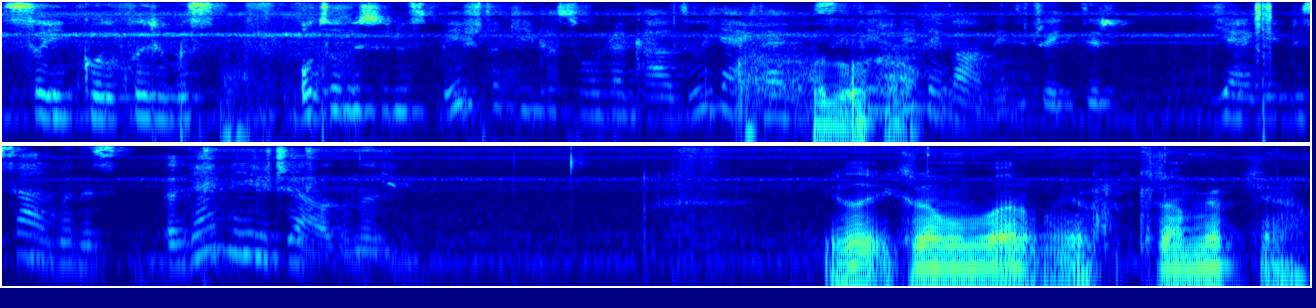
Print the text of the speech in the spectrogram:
Sayın konuklarımız, otobüsünüz 5 dakika sonra kaldığı yerden Hadi seferine bakalım. devam edecektir. Yerlerinizi almanız önemli rica olunur. Ya da ikramım var mı? Yok. ikram yok ya.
